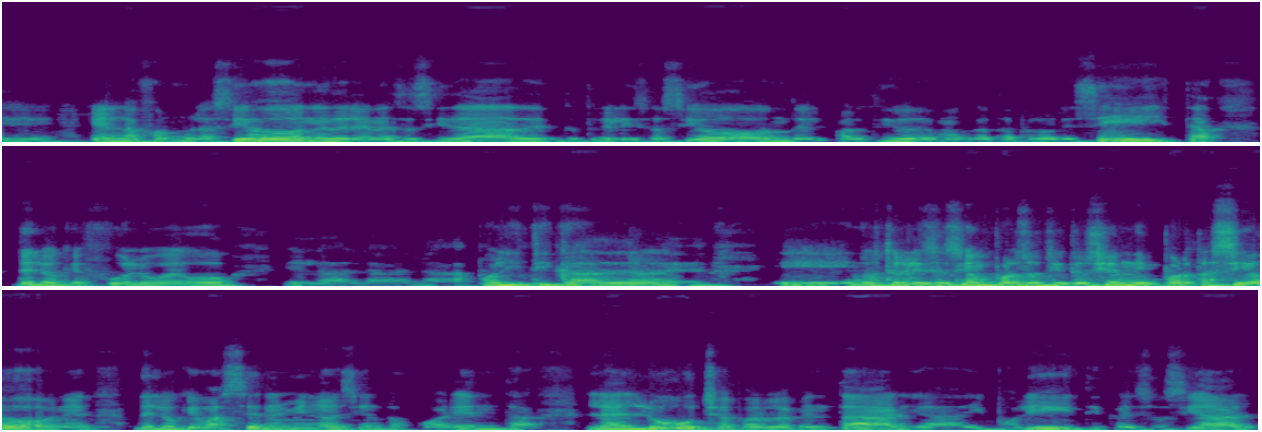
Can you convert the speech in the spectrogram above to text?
eh, en las formulaciones de la necesidad de industrialización del Partido Demócrata Progresista, de lo que fue luego eh, la, política de eh, industrialización por sustitución de importaciones, de lo que va a ser en 1940 la lucha parlamentaria y política y social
